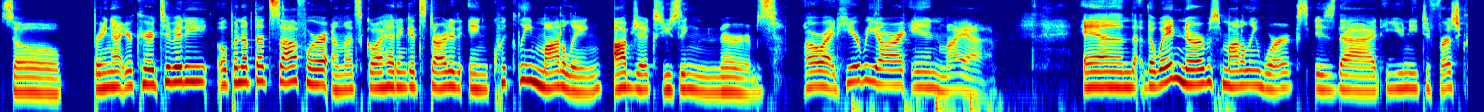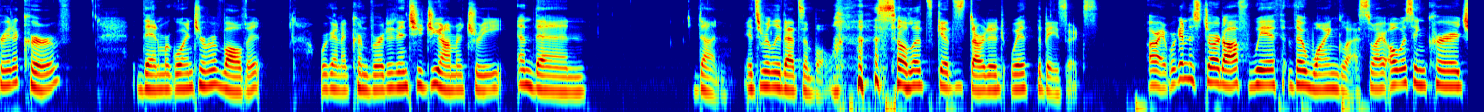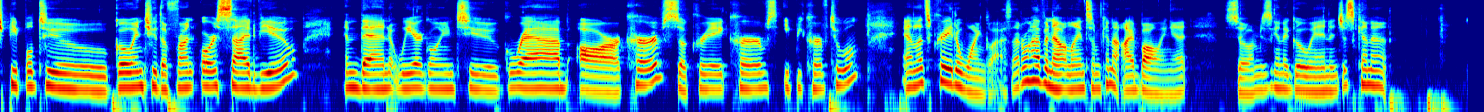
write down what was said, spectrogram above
So bring out your creativity, open up that software, and let's go ahead and get started in quickly modeling objects using NURBS. All right, here we are in Maya. And the way NURBS modeling works is that you need to first create a curve, then we're going to revolve it, we're going to convert it into geometry, and then Done. It's really that simple. so let's get started with the basics. All right, we're going to start off with the wine glass. So I always encourage people to go into the front or side view, and then we are going to grab our curves. So create curves, EP curve tool, and let's create a wine glass. I don't have an outline, so I'm kind of eyeballing it. So I'm just going to go in and just kind of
